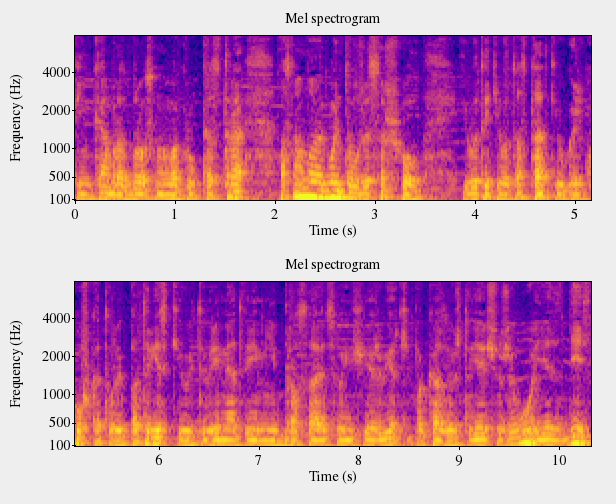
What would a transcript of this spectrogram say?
пенькам, разбросанным вокруг костра, основной огонь-то уже сошел. И вот эти вот остатки угольков, которые потрескивают и время от времени бросают свои фейерверки, показывают, что я еще живой, я здесь.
